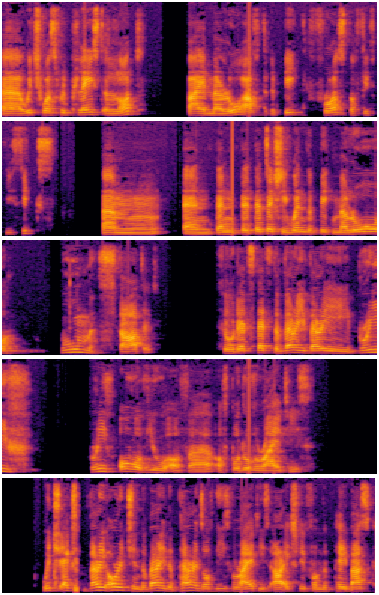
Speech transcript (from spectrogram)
uh, which was replaced a lot by Merlot after the big frost of 56. Um, and then that, that's actually when the big Merlot boom started. So that's that's the very very brief brief overview of uh, of Bordeaux varieties, which actually very origin the very the parents of these varieties are actually from the Pays Basque,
